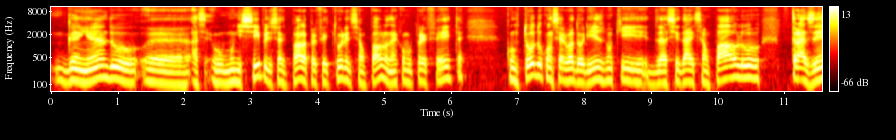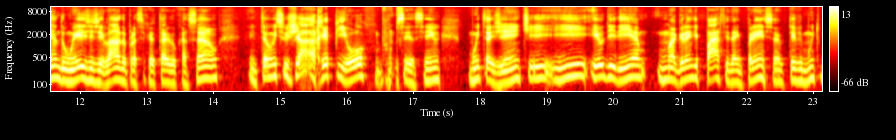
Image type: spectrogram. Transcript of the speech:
ganhando uh, o município de São Paulo, a prefeitura de São Paulo, né, como prefeita, com todo o conservadorismo que da cidade de São Paulo, trazendo um ex-exilado para secretário de Educação. Então isso já arrepiou, vamos dizer assim, muita gente e eu diria uma grande parte da imprensa teve muito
